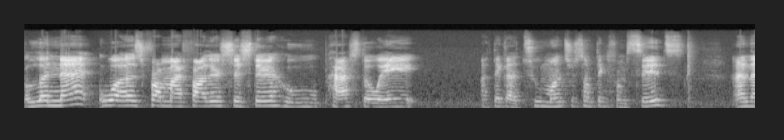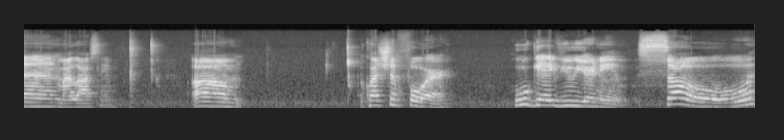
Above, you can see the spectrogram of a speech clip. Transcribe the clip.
Lynette was from my father's sister who passed away I think had two months or something from SIDS. And then my last name. Um, question four. Who gave you your name? So,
